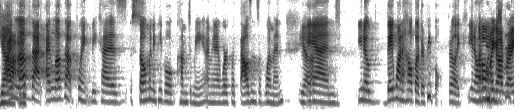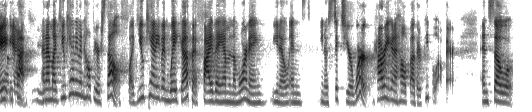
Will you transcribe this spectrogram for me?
yeah. I love I, that. I love that point because so many people come to me. I mean, I work with thousands of women. Yeah. And you know, they want to help other people. They're like, you know, oh my God, right? Yeah. Mm-hmm. And I'm like, you can't even help yourself. Like you can't even wake up at 5 a.m. in the morning, you know, and you know, stick to your word. How are you going to help other people out there? And so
